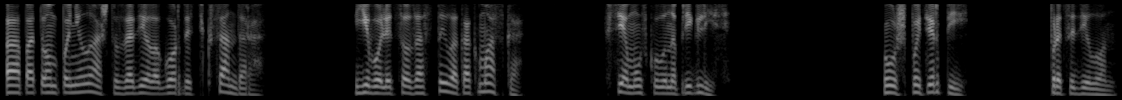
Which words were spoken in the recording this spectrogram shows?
а потом поняла, что задела гордость Ксандера. Его лицо застыло, как маска. Все мускулы напряглись. «Уж потерпи», — процедил он.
